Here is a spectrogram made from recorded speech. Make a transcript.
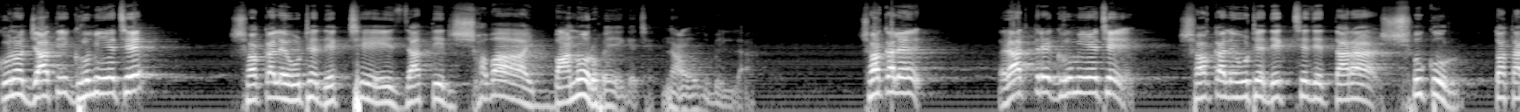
কোন জাতি ঘুমিয়েছে, সকালে উঠে দেখছে, এই জাতির সবাই বানর হয়ে গেছে। নাউজুবিল্লাহ। সকালে রাত্রে ঘুমিয়েছে, সকালে উঠে দেখছে যে তারা শুকুর তথা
